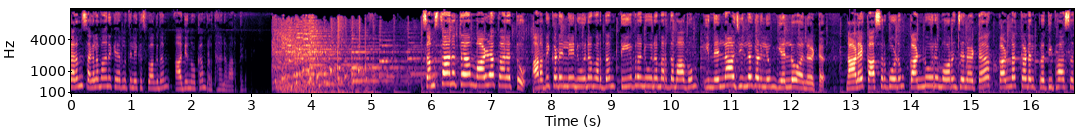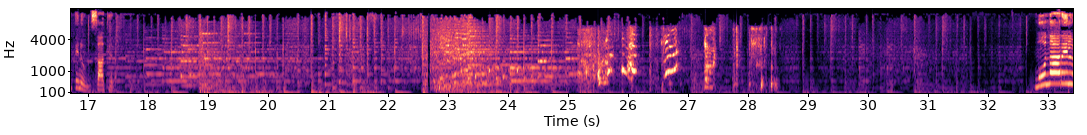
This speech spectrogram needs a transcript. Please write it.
നമസ്കാരം. സകലമാന കേരളത്തിലേക്ക് സ്വാഗതം. ആദ്യം നോക്കാം പ്രധാന വാർത്തകൾ. സംസ്ഥാനത്ത് മഴ കനത്തു. അറബിക്കടലിലെ ന്യൂനമർദ്ദം തീവ്ര ന്യൂനമർദ്ദമാകും. ഇന്ന് എല്ലാ ജില്ലകളിലും യെല്ലോ അലേർട്ട്. നാളെ കാസർഗോഡും കണ്ണൂരും ഓറഞ്ച് അലേർട്ട് കള്ളക്കടൽ പ്രതിഭാസത്തിനും സാധ്യത.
